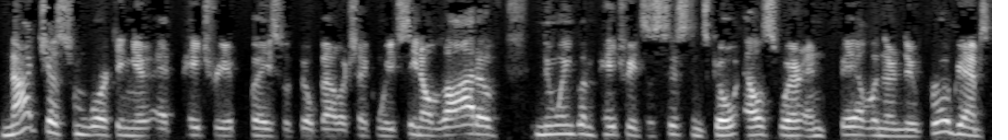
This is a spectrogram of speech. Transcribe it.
not just from working at, at Patriot Place with Bill Belichick. We've seen a lot of New England Patriots assistants go elsewhere and fail in their new programs,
